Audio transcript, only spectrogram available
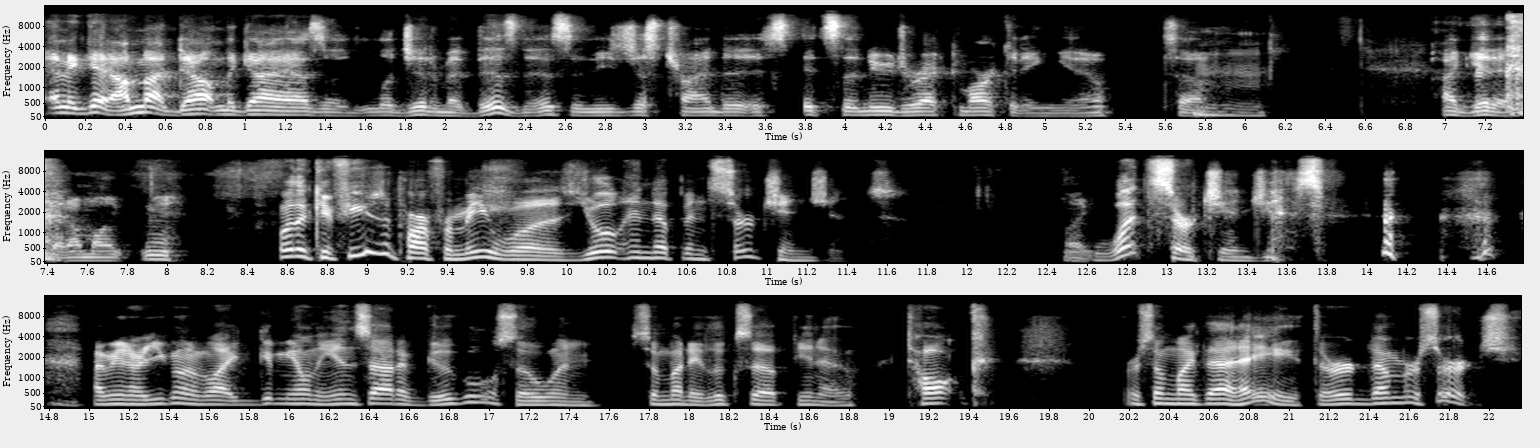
and again, I'm not doubting the guy has a legitimate business and he's just trying to it's it's the new direct marketing, you know. So Mhm. I get it, but I'm like, eh, Well, the confusing part for me was you'll end up in search engines. Like- what search engines? I mean, are you going to like get me on the inside of Google? So when somebody looks up, you know, talk or something like that, hey, third number search,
